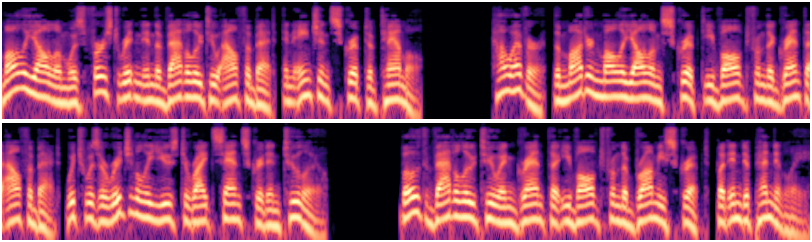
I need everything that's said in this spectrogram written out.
Malayalam was first written in the Vatteluttu alphabet, an ancient script of Tamil. However, the modern Malayalam script evolved from the Grantha alphabet, which was originally used to write Sanskrit and Tulu. Both Vatteluttu and Grantha evolved from the Brahmi script, but independently.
